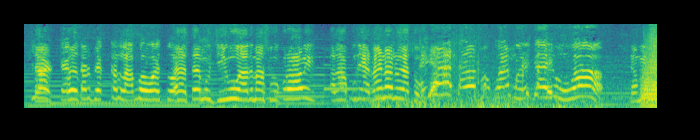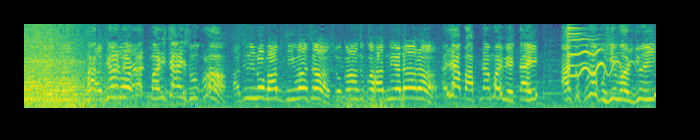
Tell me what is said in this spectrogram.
ટ્રેક્ટર બેક્ટર લાંબો હોય તો. અત્યારે હું જીવું હાથમાં છોકરો આવી અને આપણું પૂરી હેડવાય ના હતું છોકરા મરી જાય હોવા મરી જાય છોકરો. હજુ એનો બાપ જીવે છે છોકરા કોઈ હાથ નહીં અડાર અલ્યા બાપના મોય વેચાઈ આ તો પૂરો પૂછી મરજો હી.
